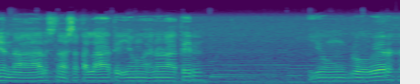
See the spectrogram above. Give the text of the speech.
Yan, na halos nasa kalahati yung ano natin, yung blower.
